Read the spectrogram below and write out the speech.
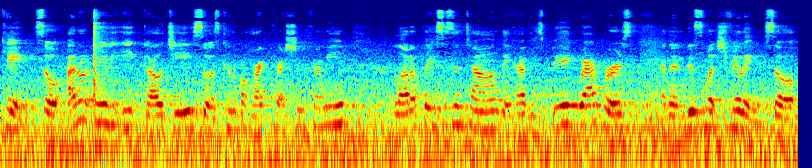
Okay, so I don't really eat gau gee, so it's kind of a hard question for me. A lot of places in town, they have these big wrappers and then this much filling, so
